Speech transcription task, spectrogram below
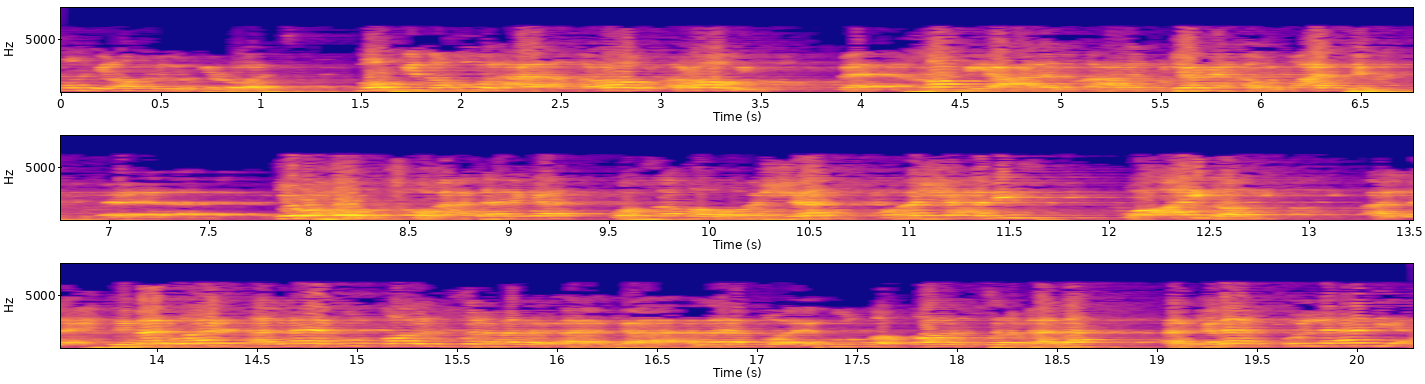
ممكن الوهم يدرك الرواة ممكن نقول على أن راوي خفي على على المجمع أو المعدل جرحه ومع ذلك وثقه ومشاه ومشى حديث. وأيضا الاحتمال وارد أن لا يكون قال عليه وسلم أن لا يكون قد قال وسلم هذا الكلام. كل هذه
